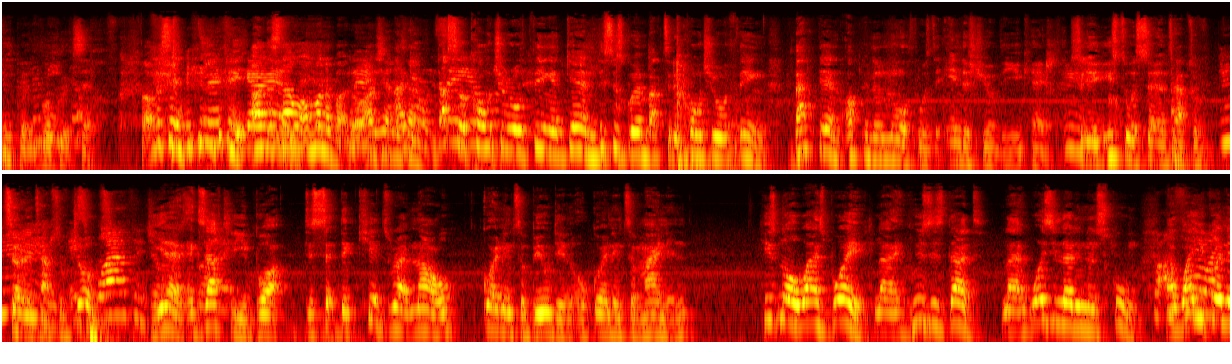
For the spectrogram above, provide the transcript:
deep it, Let real quick go. sec. I'm just saying, deep Okay, it. go Understand what I'm on about, though. No, Actually, I understand. get, that's So a you- cultural thing again. This is going back to the cultural thing. Back then, up in the north was the industry of the UK, so Mm. you're used to a certain types of certain Mm, types of it's jobs. jobs Yeah, like- exactly. But the the kids right now going into building or going into mining, he's not a wise boy. Like, who's his dad? Like, what is he learning in school? But I Like, why feel you like going it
